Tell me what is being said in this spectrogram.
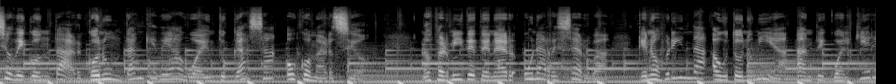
Beneficio de contar con un tanque de agua en tu casa o comercio nos permite tener una reserva que nos brinda autonomía ante cualquier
